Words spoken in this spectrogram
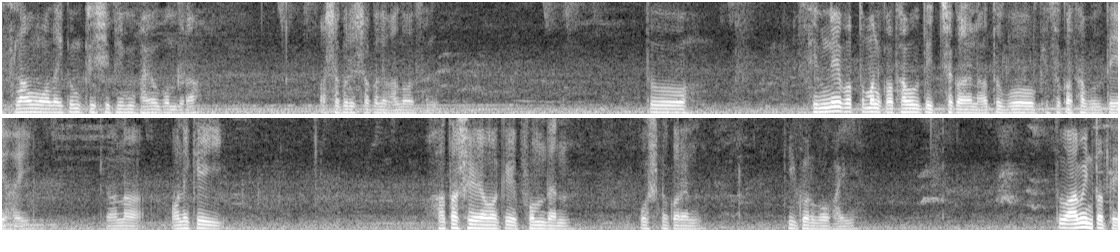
আসসালামু আলাইকুম কৃষিপ্রেমী ভাই ও বন্ধুরা। আশা করি সকলে ভালো আছেন। তো সিম নিয়ে বর্তমান কথা বলতে ইচ্ছা করে না, তবুও কিছু কথা বলতেই হয়। কেননা অনেকেই হতাশে আমাকে ফোন দেন, প্রশ্ন করেন, কি করব ভাই? তো আমি তাতে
